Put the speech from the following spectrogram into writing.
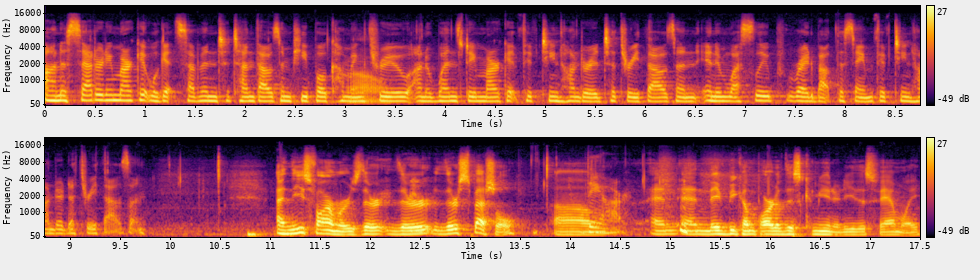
On a Saturday market, we'll get seven to ten thousand people coming wow. through. On a Wednesday market, fifteen hundred to three thousand, and in West Loop, right about the same, fifteen hundred to three thousand. And these farmers, they're they're they're special. Um, they are and and they've become part of this community, this family.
